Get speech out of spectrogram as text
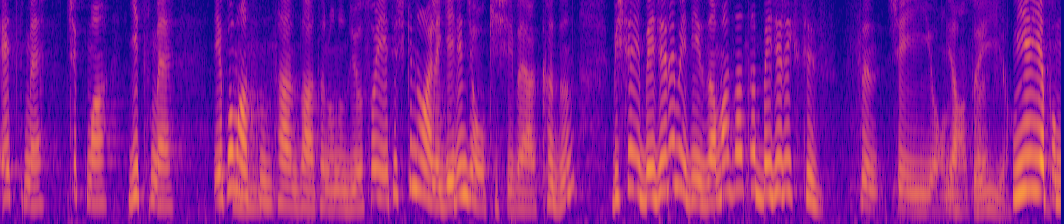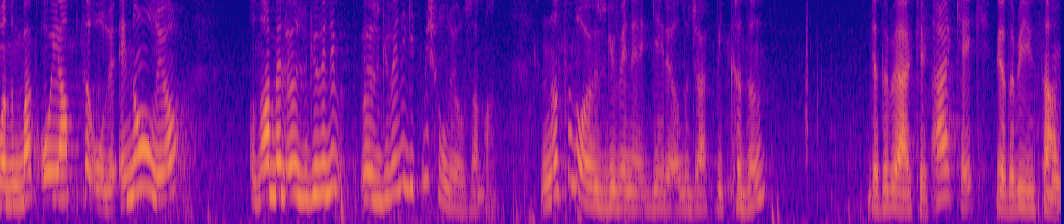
etme, çıkma, gitme. Yapamazsın sen zaten onu diyor. Sonra yetişkin hale gelince o kişi veya kadın bir şey beceremediği zaman zaten beceriksizsin şeyi yiyor ondan sonra. yiyor. Niye yapamadım bak o yaptı oluyor. E ne oluyor? O zaman ben özgüvenim özgüveni gitmiş oluyor o zaman. Nasıl o özgüveni geri alacak bir kadın, Ya da bir erkek erkek? ya da bir insan.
